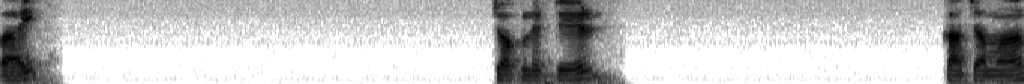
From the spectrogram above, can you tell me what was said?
পাই চকলেটের কাঁচামাল।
